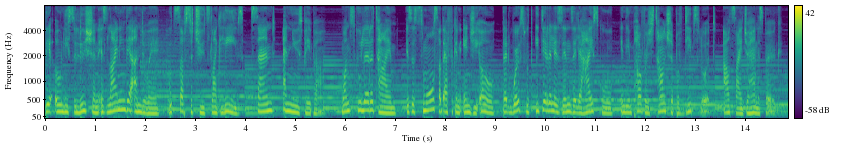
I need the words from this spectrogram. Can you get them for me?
Their only solution is lining their underwear with substitutes like leaves, sand, and newspaper. One School at a Time is a small South African NGO that works with Iterele Zenzele High School in the impoverished township of Diepsloot outside Johannesburg.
